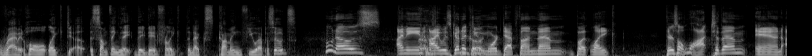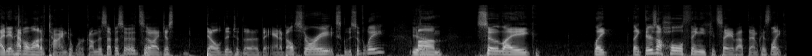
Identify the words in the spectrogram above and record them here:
rabbit hole, like uh, something that they did for like the next coming few episodes? Who knows? I mean, I was gonna do more depth on them, but like, there's a lot to them, and I didn't have a lot of time to work on this episode, so I just delved into the the Annabelle story exclusively. Yeah. Um, so like, like, like, there's a whole thing you can say about them because like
